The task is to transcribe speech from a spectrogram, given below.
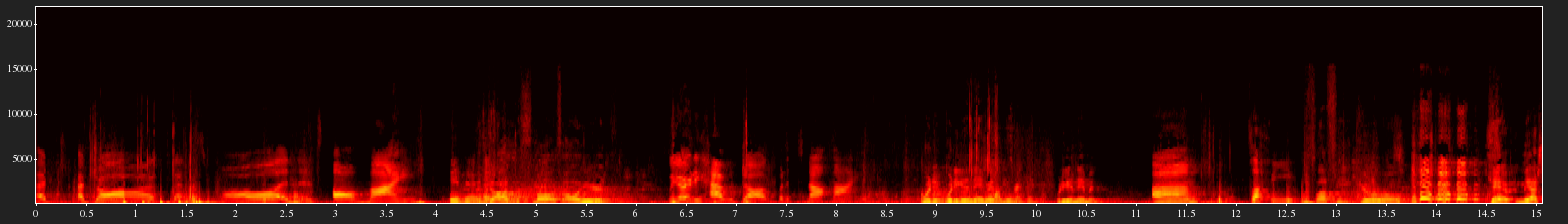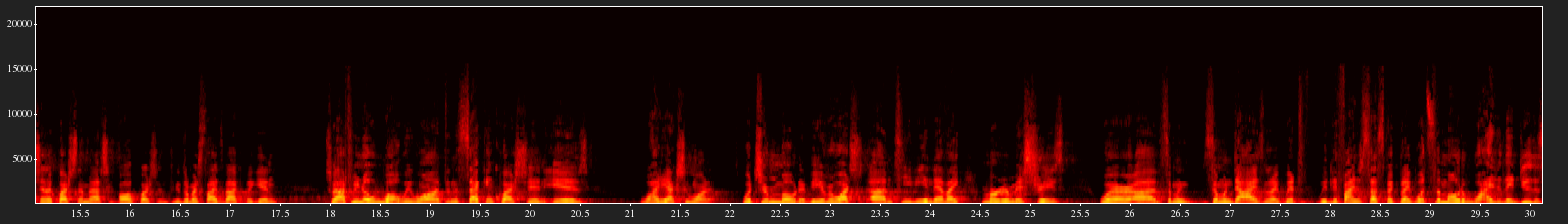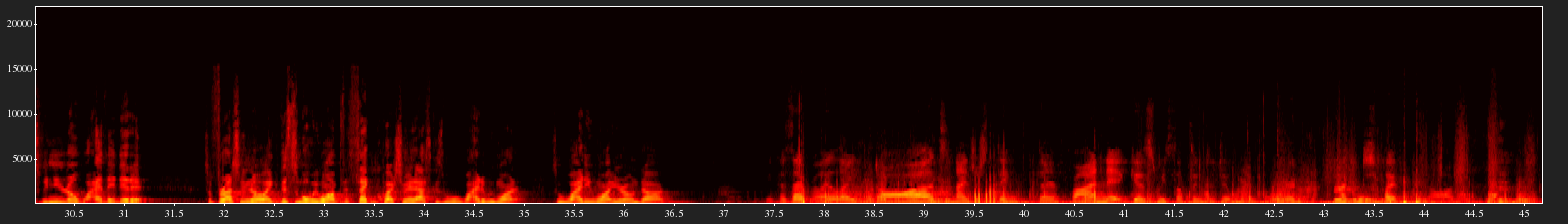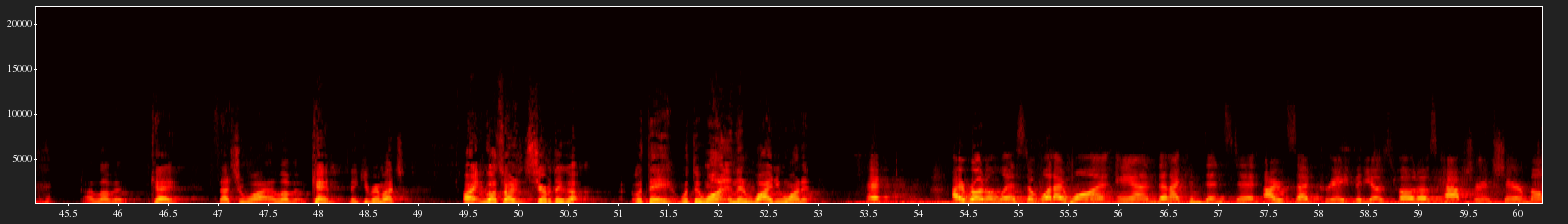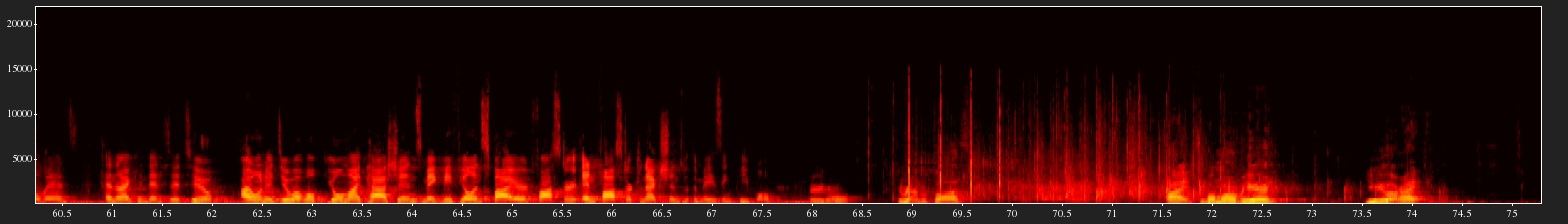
A, a dog that's small and it's all mine. A dog that's small, it's all yours. We already have a dog, but it's not mine. What, are- what are you going to name it? What are you going to name it? Um, Fluffy. Fluffy. Cool. Okay, let me ask you another question. I'm going to ask you a follow up question. Can you throw my slides back up again? So after we know what we want, then the second question is, why do you actually want it? What's your motive? Have you ever watched um, TV and they have like murder mysteries where uh, someone someone dies and like we have to, we, they find a suspect, like what's the motive? Why did they do this? We need to know why they did it. So for us, we know like this is what we want. But the second question we'd ask is, well, why do we want it? So why do you want your own dog? Because I really like dogs and I just think they're fun. It gives me something to do when I'm bored. Very I can cool. just play with my dog. I love it. Okay, that's your why. I love it. Okay, thank you very much. All right, who else wanted to share what they got, what they what they want, and then why do you want it? Okay. I wrote a list of what I want and then I condensed it. I said create videos, photos, capture and share moments. And then I condensed it to I want to do what will fuel my passions, make me feel inspired, foster and foster connections with amazing people. Very cool. A round of applause. All right, so one more over here. You all right?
